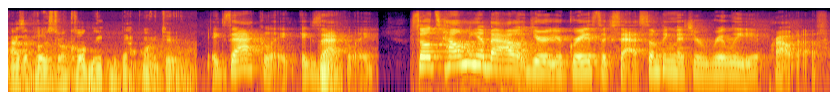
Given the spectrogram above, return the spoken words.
as opposed to a cold lead at that point too. Exactly. Exactly. Right. So tell me about your your greatest success, something that you're really proud of.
